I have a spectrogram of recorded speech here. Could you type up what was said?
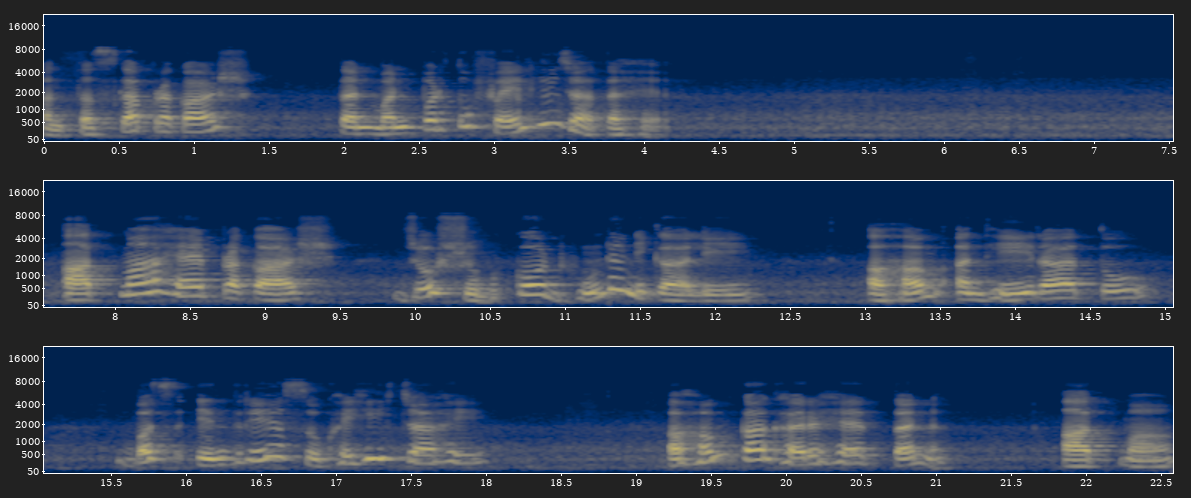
अंतस का प्रकाश तन मन पर तो फैल ही जाता है। आत्मा है प्रकाश, जो शुभ को ढूंढ निकाले। अहम अंधेरा तो बस इंद्रिय सुख ही चाहे। अहम का घर है तन, आत्मा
